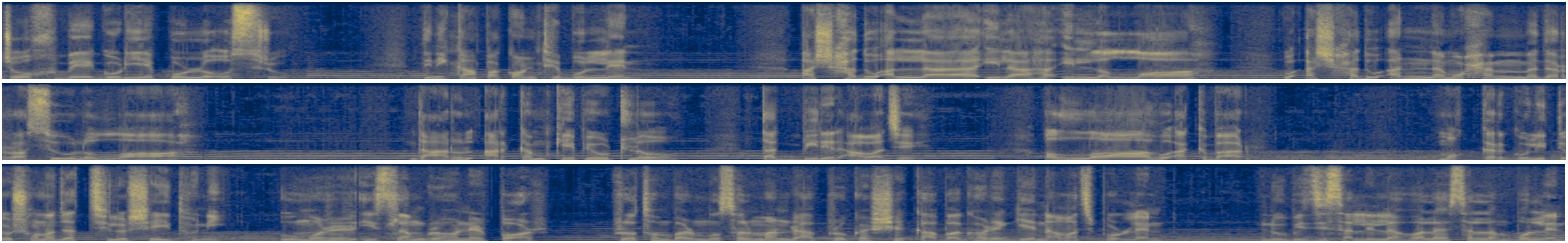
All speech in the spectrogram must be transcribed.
চোখ বেয়ে গড়িয়ে পড়ল অশ্রু। তিনি কাঁপা কণ্ঠে বললেন, আশহাদু আল্লাহ ইলাহা ইল্লাল্লাহ ও আশহাদু আন্না মুহাম্মাদার রাসূলুল্লাহ। দারুল আরকাম কেঁপে উঠল তাকবীরের আওয়াজে। আল্লাহু আকবার। মক্কার গলিতেও শোনা যাচ্ছিল সেই ধ্বনি। উমরের ইসলাম গ্রহণের পর প্রথমবার মুসলমানরা প্রকাশ্যে কাবা ঘরে গিয়ে নামাজ পড়লেন। নবীজি সাল্লিল্লাহু আলাইসাল্লাম বললেন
